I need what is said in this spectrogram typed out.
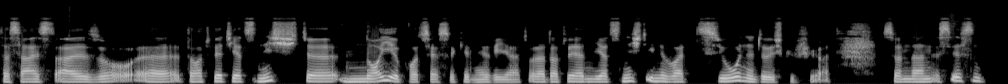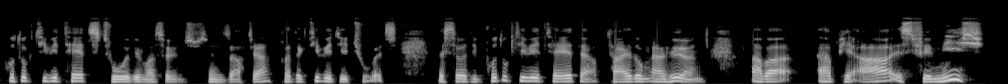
Das heißt also, äh, dort wird jetzt nicht äh, neue Prozesse generiert oder dort werden jetzt nicht Innovationen durchgeführt, sondern es ist ein Produktivitätstool, wie man so schön sagt, ja, Productivity Tools. Es soll die Produktivität der Abteilung erhöhen. Aber RPA ist für mich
